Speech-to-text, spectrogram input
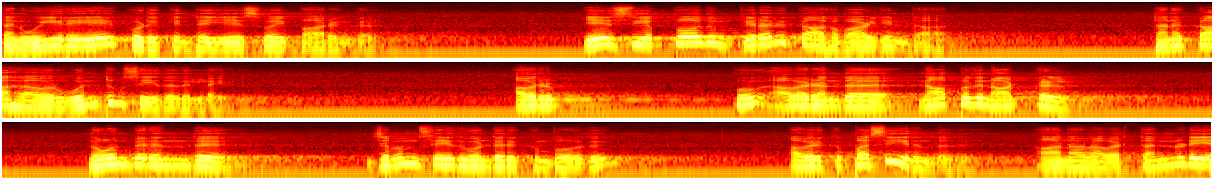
தன் உயிரையே கொடுக்கின்ற இயேசுவை பாருங்கள். இயேசு எப்போதும் பிறருக்காக வாழ்கின்றார். தனக்காக அவர் ஒன்றும் செய்ததில்லை. அவர் அவர் அந்த நாற்பது நாட்கள் நோன்பிருந்து ஜெபம் செய்து கொண்டிருக்கும்போது அவருக்கு பசி இருந்தது. ஆனால் அவர் தன்னுடைய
